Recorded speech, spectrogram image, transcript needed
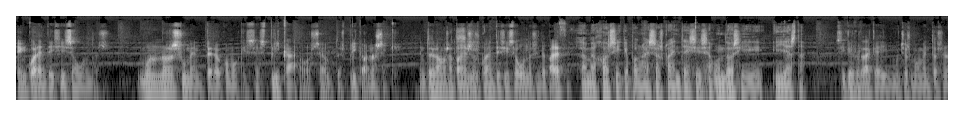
en 46 segundos. bueno, no resumen, pero como que se explica o se autoexplica o no sé qué. Entonces vamos a poner Sí. esos 46 segundos, si te parece. Lo mejor sí que pongan esos 46 segundos y, y ya está. Sí que es verdad que hay muchos momentos en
